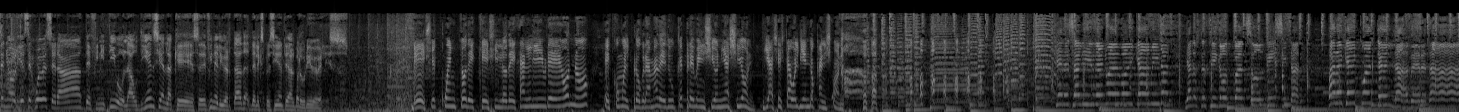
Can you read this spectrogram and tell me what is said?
señor, y este jueves será definitivo la audiencia en la que se define libertad del expresidente Álvaro Uribe Vélez. Ve ese cuento de que si lo dejan libre o no, es como el programa de Duque Prevención y Acción. Ya se está volviendo canción. Quiere salir de nuevo y caminar y a los testigos falsos visitar para que cuenten la verdad.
